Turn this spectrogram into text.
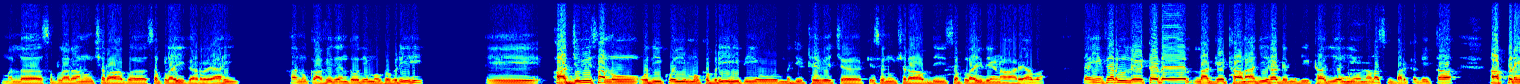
ਮਤਲਬ ਸਪਲਾਇਰਾਂ ਨੂੰ ਸ਼ਰਾਬ ਸਪਲਾਈ ਕਰ ਰਿਹਾ ਸੀ। ਸਾਨੂੰ ਕਾਫੀ ਦਿਨ ਤੋਂ ਉਹਦੀ ਮੁਖਬਰੀ ਸੀ ਤੇ ਅੱਜ ਵੀ ਸਾਨੂੰ ਉਹਦੀ ਕੋਈ ਮੁਖਬਰੀ ਸੀ ਵੀ ਉਹ ਮਜੀਠੇ ਵਿੱਚ ਕਿਸੇ ਨੂੰ ਸ਼ਰਾਬ ਦੀ ਸਪਲਾਈ ਦੇਣ ਆ ਰਿਹਾ ਵਾ। ਤੇ ਅਸੀਂ ਫਿਰ ਰਿਲੇਟਡ ਲਾਗੇ ਥਾਣਾ ਜੀ ਸਾਡੇ ਮਜੀਠਾ ਜੀ ਅਸੀਂ ਉਹਨਾਂ ਨਾਲ ਸੰਪਰਕ ਕੀਤਾ। ਆਪਣੇ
